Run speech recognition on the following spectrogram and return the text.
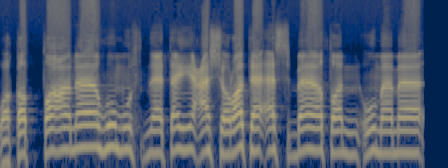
وَقَطَّعْنَاهُمُ اثْنَتَيْ عَشْرَةَ أَسْبَاطًا أُمَمًا.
